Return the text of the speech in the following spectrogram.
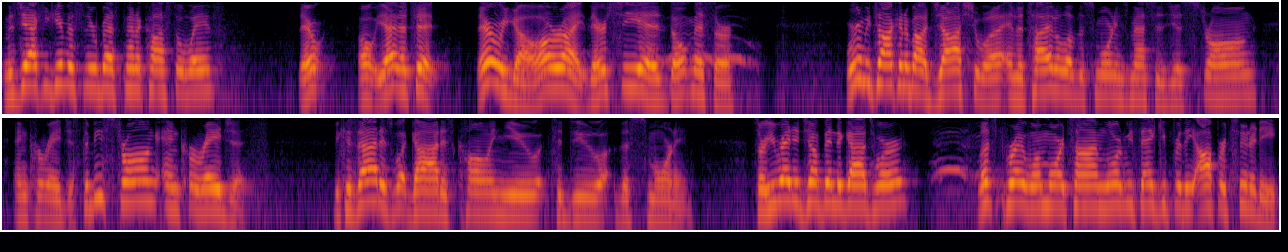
Miss Jackie, give us your best Pentecostal wave. There. Oh, yeah, that's it. There we go. All right, there she is. Don't miss her. We're going to be talking about Joshua, and the title of this morning's message is Strong and Courageous. To be strong and courageous, because that is what God is calling you to do this morning. So, are you ready to jump into God's Word? Let's pray one more time. Lord, we thank you for the opportunity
